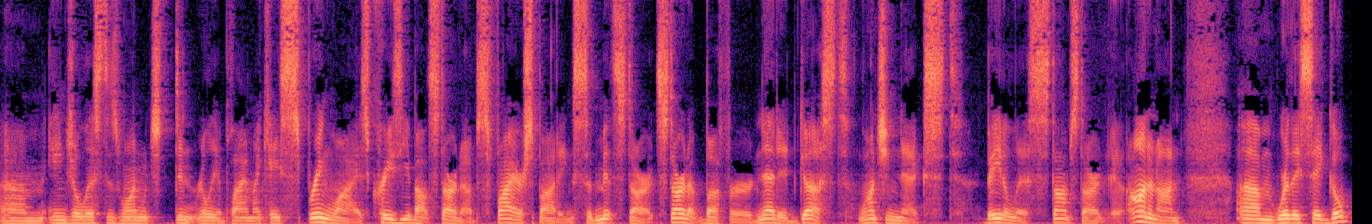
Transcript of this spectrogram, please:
um, AngelList is one which didn't really apply in my case. Springwise, Crazy About Startups, Fire Spotting, Submit Start, Startup Buffer, Netted, Gust, Launching Next, Beta List, Stomp Start, on and on, um, where they say go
